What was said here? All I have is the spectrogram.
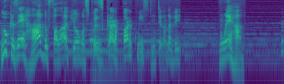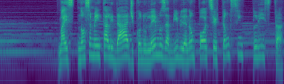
Lucas, é errado falar que eu amo as coisas? Cara, para com isso, não tem nada a ver. Não é errado. Mas nossa mentalidade, quando lemos a Bíblia, não pode ser tão simplista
